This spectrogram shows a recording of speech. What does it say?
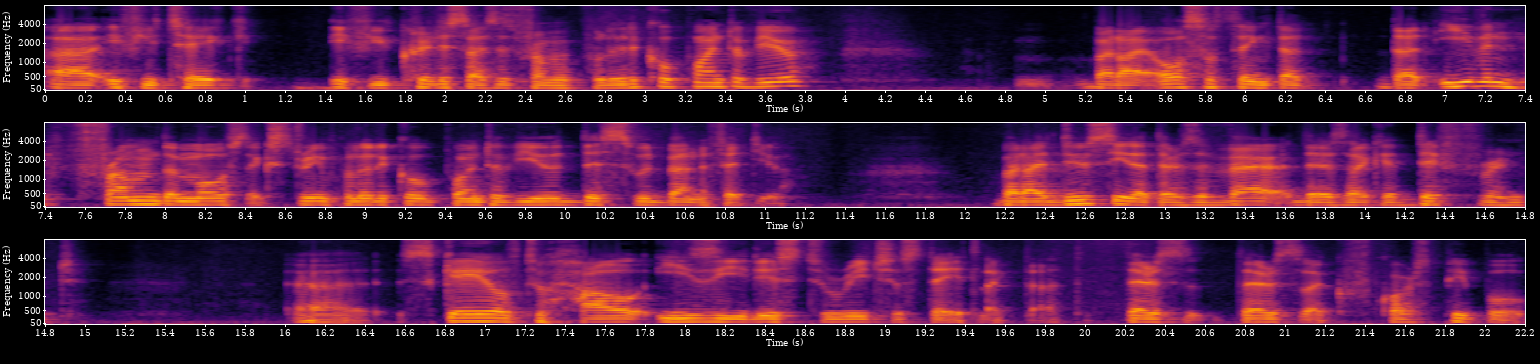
uh, if you take if you criticize it from a political point of view but I also think that that even from the most extreme political point of view, this would benefit you. But I do see that there's a ver- there's like a different uh, scale to how easy it is to reach a state like that. There's there's like of course people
